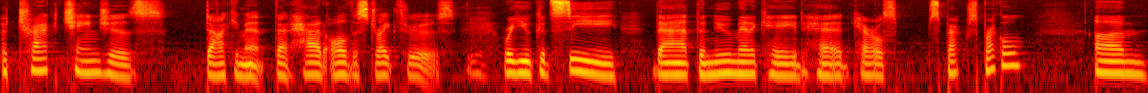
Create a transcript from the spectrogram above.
a track changes document that had all the strike throughs where you could see that the new Medicaid had Carol Spe- Spreckle um,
